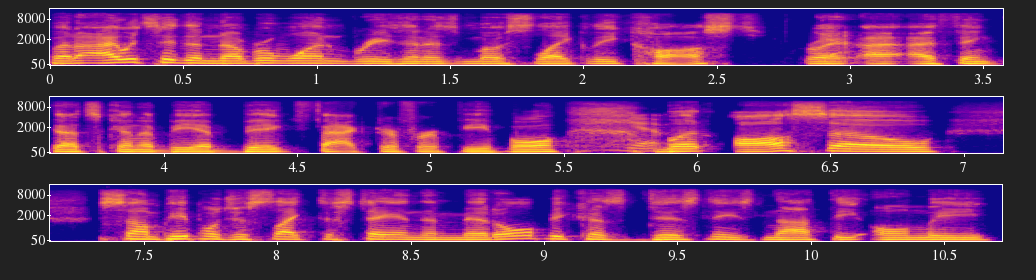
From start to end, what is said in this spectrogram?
but I would say the number one reason is most likely cost, right? Yeah. I, I, think that's going to be a big factor for people, yeah. but also some people just like to stay in the middle because Disney's not the only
